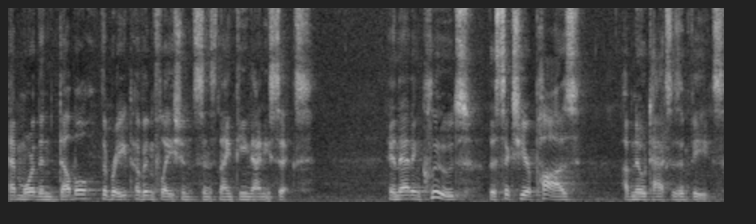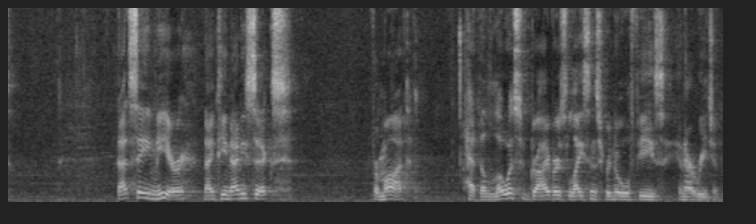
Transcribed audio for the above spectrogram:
at more than double the rate of inflation since 1996. And that includes the six-year pause of no taxes and fees. That same year, 1996, Vermont had the lowest driver's license renewal fees in our region.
